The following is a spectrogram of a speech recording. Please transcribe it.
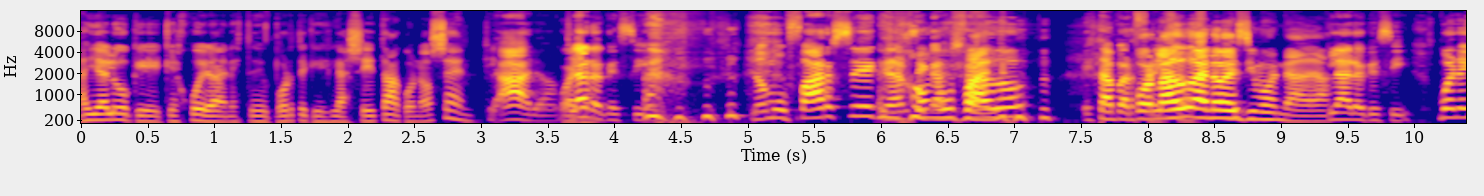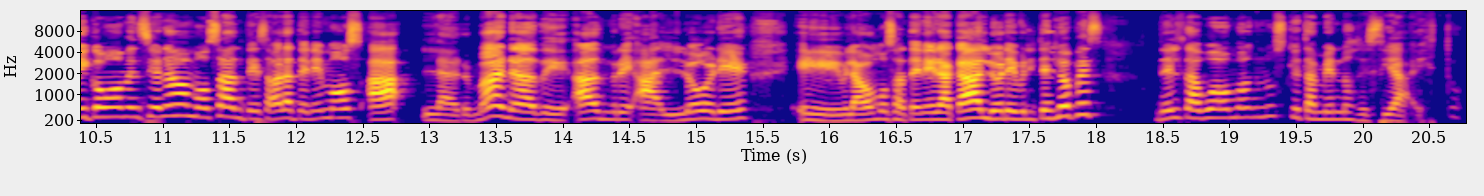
hay algo que, que juega en este deporte que es la yeta, ¿conocen? Claro, Bueno. claro que sí. No mufarse, quedarse No callado. Está perfecto. Por la duda no decimos nada. Claro que sí. Bueno, y como mencionábamos antes, ahora tenemos a la hermana de Andre, a Lore. Eh, la vamos a tener acá, Lore Brites López, del Tabuado Magnus, que también nos decía esto.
